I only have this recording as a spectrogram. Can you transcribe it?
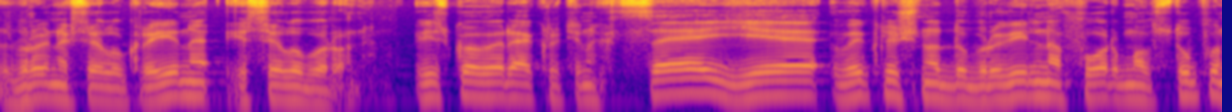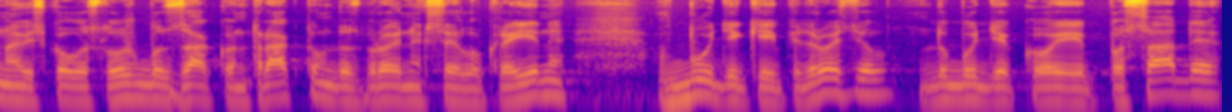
Збройних сил України і Сил оборони. Військовий рекрутинг це є виключно добровільна форма вступу на військову службу за контрактом до Збройних сил України в будь-який підрозділ, до будь-якої посади,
